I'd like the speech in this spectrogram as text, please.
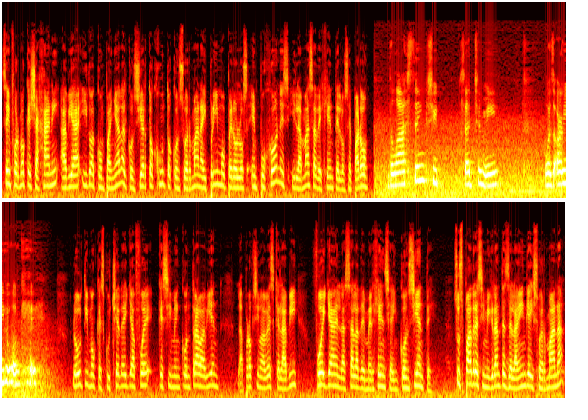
se informó que Shahani había ido acompañada al concierto junto con su hermana y primo, pero los empujones y la masa de gente los separó. The last thing she said to me was, "Are you okay?" Lo último que escuché de ella fue que si me encontraba bien, la próxima vez que la vi fue ya en la sala de emergencia, inconsciente. Sus padres inmigrantes de la India y su hermana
